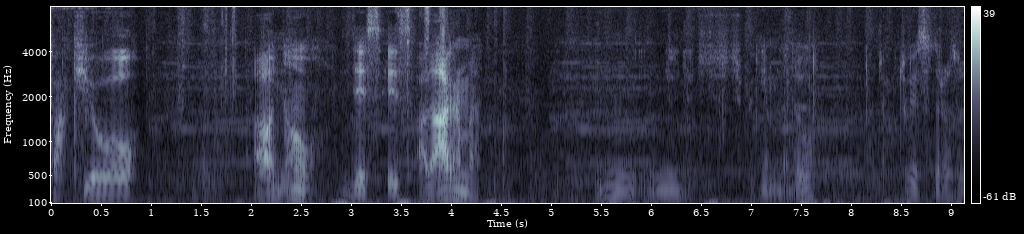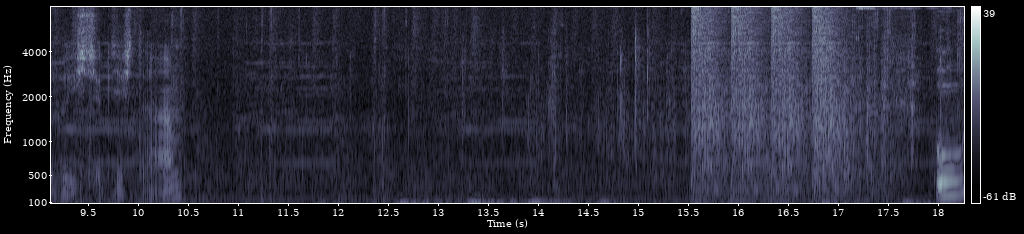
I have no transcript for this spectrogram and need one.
Fuck you. Oh no, this is alarm. Mm, Biegniemy na dół. Tak, tu jest od razu wyjście gdzieś tam. U,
